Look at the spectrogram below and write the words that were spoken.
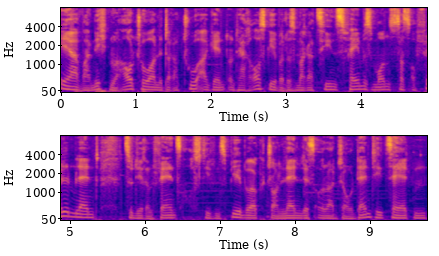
Er war nicht nur Autor, Literaturagent und Herausgeber des Magazins Famous Monsters of Filmland, zu deren Fans auch Steven Spielberg, John Landis oder Joe Dante zählten,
